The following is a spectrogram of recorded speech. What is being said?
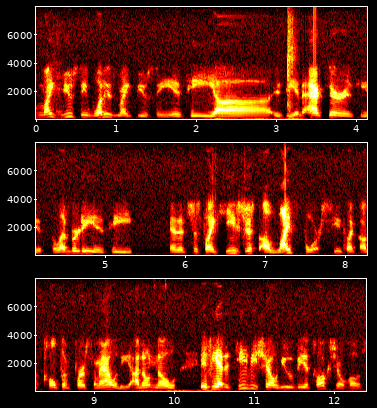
Mike Busey, what is Mike Busey? Is he uh, is he an actor? Is he a celebrity? Is he?" And it's just like he's just a life force. He's like a cult of personality. I don't know if he had a TV show, he would be a talk show host.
